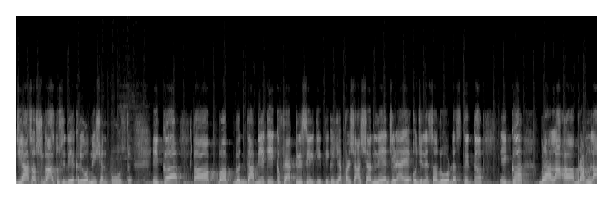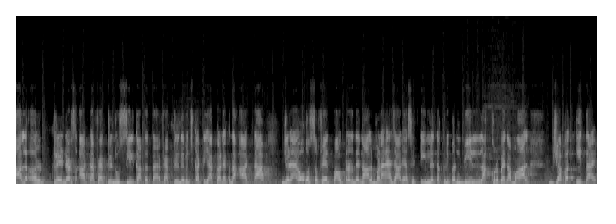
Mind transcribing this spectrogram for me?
ਜੀ ਹਾਂ ਸਤਿ ਸ਼੍ਰੀ ਅਕਾਲ ਤੁਸੀਂ ਦੇਖ ਰਹੇ ਹੋ ਨੇਸ਼ਨ ਪੋਸਟ। ਇੱਕ ਅਹ, ਕਿ ਇੱਕ ਫੈਕਟਰੀ ਸੀਲ ਕੀਤੀ ਗਈ ਹੈ। ਪ੍ਰਸ਼ਾਸਨ ਨੇ ਜਿਹੜਾ ਹੈ ਉਹ ਜਲੇਸਰ ਰੋਡ ਸਥਿਤ ਇੱਕ ਬ੍ਰਹਲਾ- ਅਹ, ਬ੍ਰਹਮਲਾਲ ਅਹ, ਟਰੇਡਰਸ ਆਟਾ ਫੈਕਟਰੀ ਨੂੰ ਸੀਲ ਕਰ ਦਿੱਤਾ ਹੈ। ਫੈਕਟਰੀ ਦੇ ਵਿੱਚ ਘਟੀਆ ਕਣਕ ਦਾ ਆਟਾ ਜਿਹੜਾ ਹੈ ਉਹ ਸਫੇਦ ਪਾਊਡਰ ਦੇ ਨਾਲ ਬਣਾਇਆ ਜਾ ਰਿਹਾ ਸੀ। ਟੀਮ ਨੇ ਤਕਰੀਬਨ 20 ਲੱਖ ਰੁਪਏ ਦਾ ਮਾਲ ਜ਼ਬਤ ਕੀਤਾ ਹੈ।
